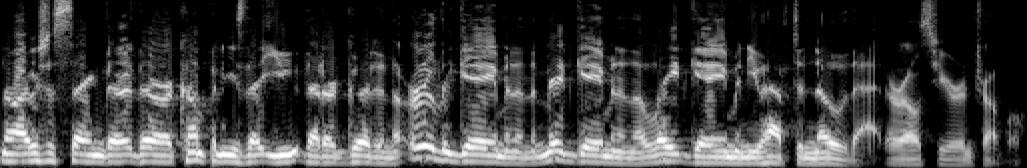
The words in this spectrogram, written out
No, I was just saying there there are companies that you that are good in the early game and in the mid game and in the late game, and you have to know that, or else you're in trouble.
